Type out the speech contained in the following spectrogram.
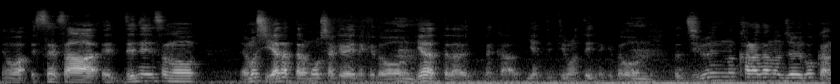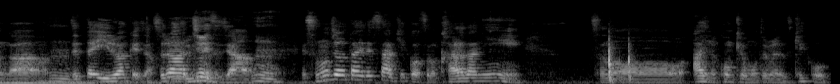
でもそれさえ全然そのもし嫌だったら申し訳ないんだけど、うん。嫌だったらなんかやって言ってもらっていいんだけど、うん。自分の体の上位互換がうん。絶対いるわけじゃん。それは事実じゃん、うん。その状態でさ結構その体にその愛の根拠を求めるのって結構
